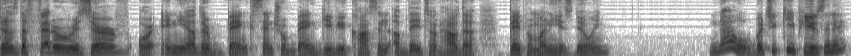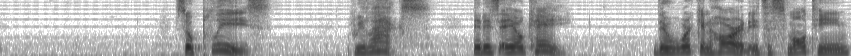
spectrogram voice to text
Does the Federal Reserve or any other bank, central bank, give you constant updates on how the paper money is doing? No, but you keep using it. So please, relax. It is a okay. They're working hard. It's a small team.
